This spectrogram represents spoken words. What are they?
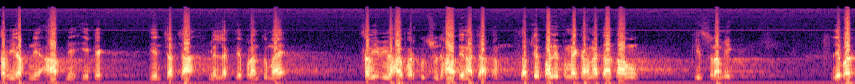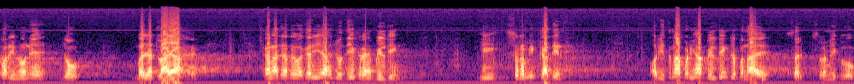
सभी अपने आप में एक एक दिन चर्चा में लगते परंतु मैं सभी विभाग पर कुछ सुझाव देना चाहता हूँ। सबसे पहले तो मैं कहना चाहता हूँ कि श्रमिक, लेबर पर इन्होंने जो बजट लाया है कहना चाहते हूँ, अगर यह जो देख रहे हैं बिल्डिंग ये श्रमिक का दिन है। और इतना बढ़िया बिल्डिंग जो बनाए श्रमिक लोग,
